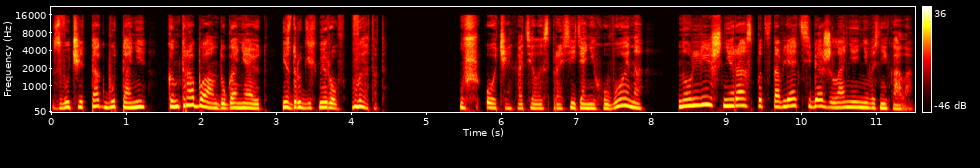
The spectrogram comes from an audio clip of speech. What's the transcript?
Звучит так, будто они контрабанду гоняют из других миров в этот. Уж очень хотелось спросить о них у воина, но лишний раз подставлять себя желания не возникало.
